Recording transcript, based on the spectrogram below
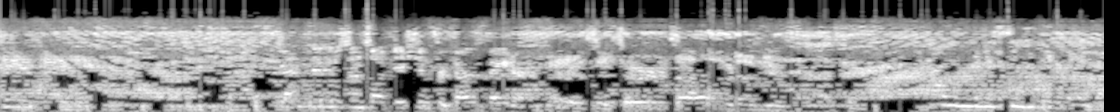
You made it. Audition for Darth Vader. As it turns out, I'm your father. I'm gonna see you later.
